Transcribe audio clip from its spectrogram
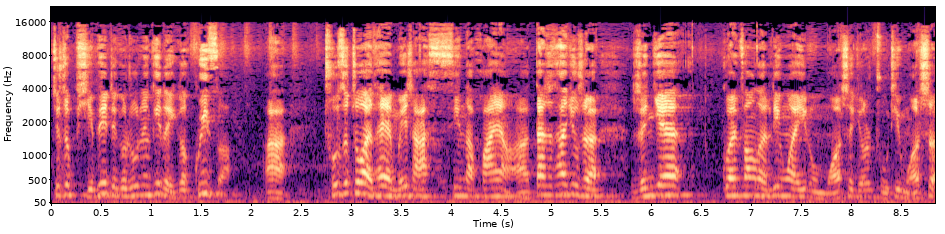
就是匹配这个 ruling key 的一个规则啊。除此之外，它也没啥新的花样啊。但是它就是人家。官方的另外一种模式就是主题模式。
